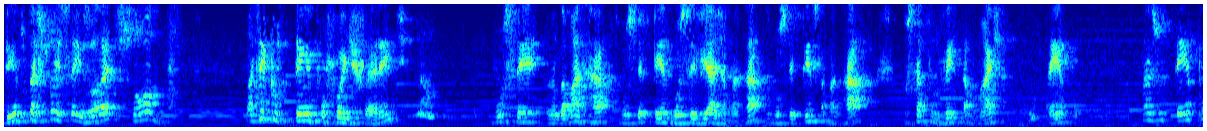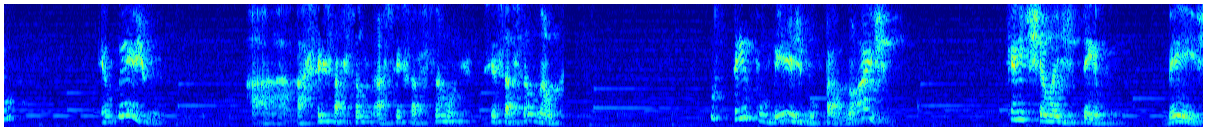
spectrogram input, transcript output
dentro das suas seis horas de sono. Mas é que o tempo foi diferente? Não. Você anda mais rápido, você pensa, você viaja mais rápido, você pensa mais rápido, você aproveita mais o tempo. Mas o tempo é o mesmo. A, a sensação, a sensação, sensação não. O tempo mesmo para nós, que a gente chama de tempo, mês,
